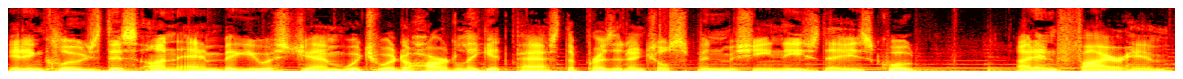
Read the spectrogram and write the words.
It includes this unambiguous gem, which would hardly get past the presidential spin machine these days. Quote, I didn't fire him,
